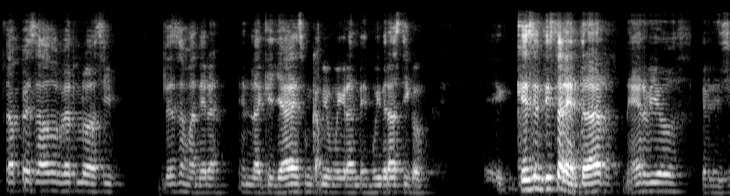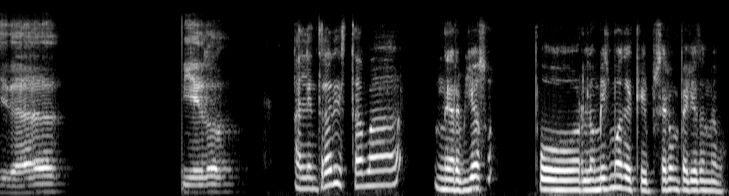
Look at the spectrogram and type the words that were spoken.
está pesado verlo así, de esa manera, en la que ya es un cambio muy grande, muy drástico. Eh, ¿Qué sentiste al entrar? ¿Nervios? ¿Felicidad? ¿Miedo? Al entrar estaba nervioso por lo mismo de que pues, era un periodo nuevo.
